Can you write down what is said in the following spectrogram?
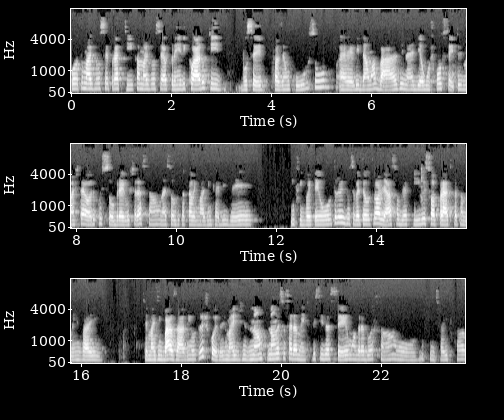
quanto mais você pratica, mais você aprende. Claro que você fazer um curso é, lhe dá uma base, né, de alguns conceitos mais teóricos sobre a ilustração, né, sobre o que aquela imagem quer dizer, enfim, vai ter outras, você vai ter outro olhar sobre aquilo e sua prática também vai ser mais embasada em outras coisas, mas não, não necessariamente precisa ser uma graduação, ou, enfim, isso aí fica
